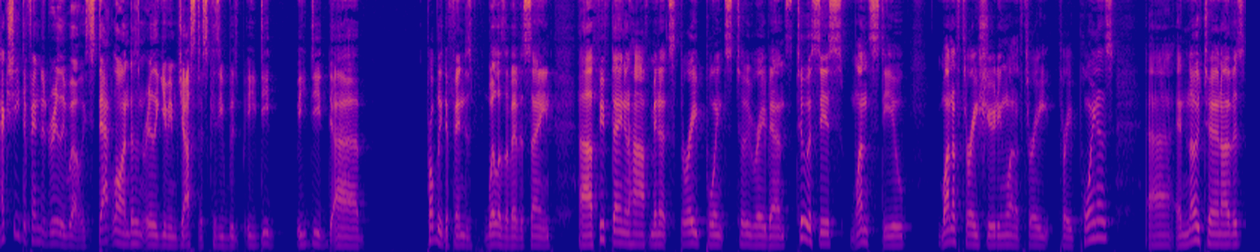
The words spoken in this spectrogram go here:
actually defended really well. His stat line doesn't really give him justice because he was he did he did uh, probably defend as well as I've ever seen. Uh, 15 and a half minutes, three points, two rebounds, two assists, one steal, one of three shooting, one of three three pointers, uh, and no turnovers.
